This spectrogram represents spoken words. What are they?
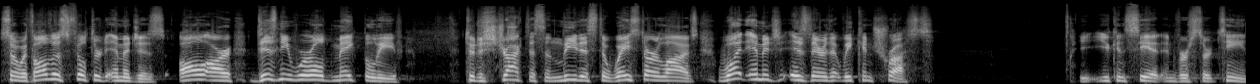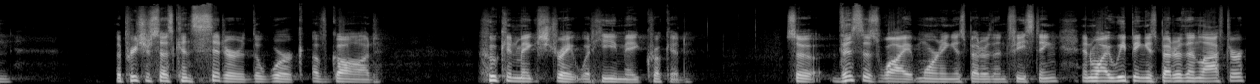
So, with all those filtered images, all our Disney World make believe to distract us and lead us to waste our lives, what image is there that we can trust? You can see it in verse 13. The preacher says, Consider the work of God. Who can make straight what he made crooked? So, this is why mourning is better than feasting, and why weeping is better than laughter,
